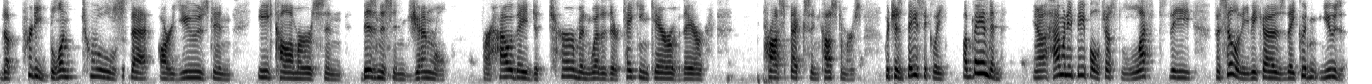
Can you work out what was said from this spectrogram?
the pretty blunt tools that are used in e-commerce and business in general or how they determine whether they're taking care of their prospects and customers, which is basically abandonment. You know, how many people just left the facility because they couldn't use it?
